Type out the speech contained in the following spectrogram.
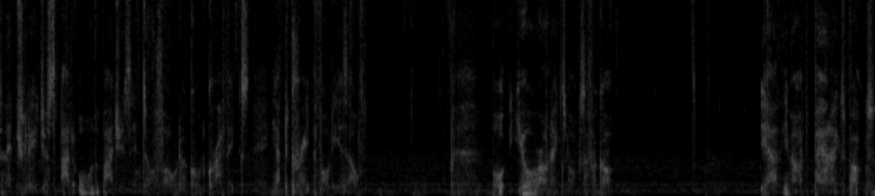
and literally just add all the badges into a folder called graphics. You have to create the folder yourself. But you're on Xbox, I forgot. Yeah, you might have to pay on Xbox.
